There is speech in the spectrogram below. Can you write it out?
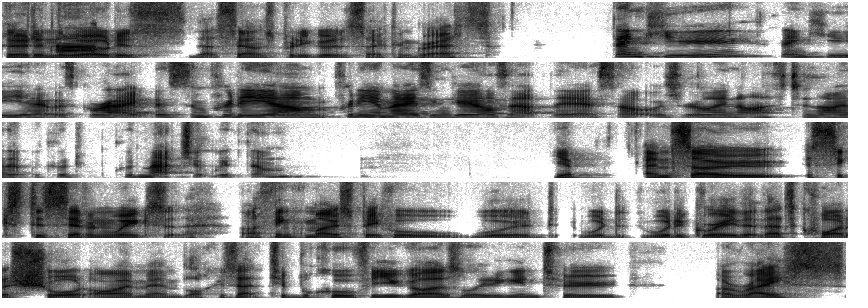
Third in the world um, is that sounds pretty good. So congrats. Thank you, thank you. Yeah, it was great. There's some pretty um, pretty amazing girls out there, so it was really nice to know that we could could match it with them. Yep. And so six to seven weeks, I think most people would would would agree that that's quite a short Ironman block. Is that typical for you guys leading into a race?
